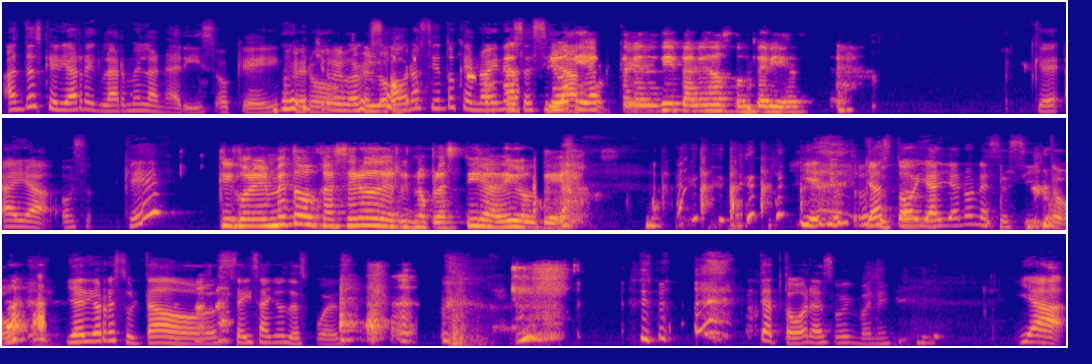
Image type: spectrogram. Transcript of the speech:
Antes quería arreglarme la nariz, ¿ok? Pero ahora siento que no hay Las necesidad cirugías que porque... necesitan esas tonterías. ¿Qué? Ah, ya, o sea, ¿qué? Que con el método casero de rinoplastia, digo que Y Ya estoy, ya, resultados. ya no necesito. Ya dio resultado seis años después. Te atoras, muy mané. Ya,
